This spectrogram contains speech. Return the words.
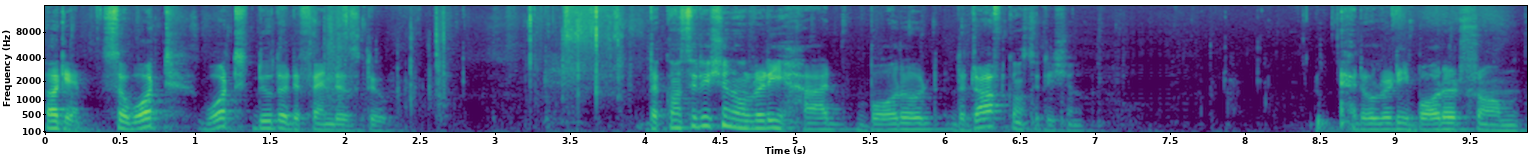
Okay, so what, what do the defenders do? The constitution already had borrowed, the draft constitution had already borrowed from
